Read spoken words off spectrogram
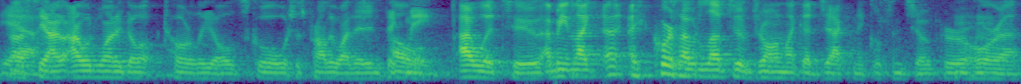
yeah. Uh, see, I, I would want to go totally old school, which is probably why they didn't pick oh, me. I would too. I mean, like, uh, of course, I would love to have drawn like a Jack Nicholson Joker Mm-hmm. or a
